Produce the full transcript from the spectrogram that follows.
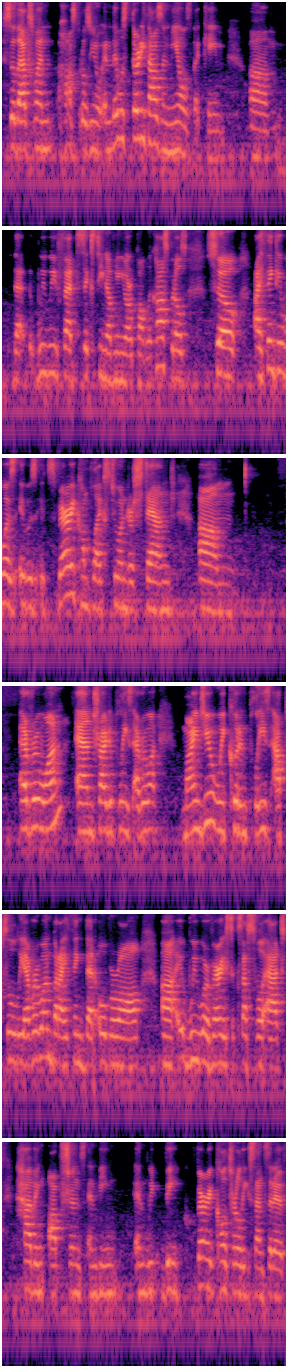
So that's when hospitals, you know, and there was 30,000 meals that came um, that we, we fed 16 of New York public hospitals. So I think it was, it was, it's very complex to understand um, everyone and try to please everyone. Mind you, we couldn't please absolutely everyone, but I think that overall uh, we were very successful at having options and being and we being very culturally sensitive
